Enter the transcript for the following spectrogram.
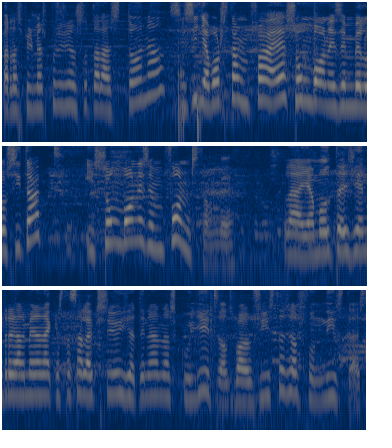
per les primeres posicions tota l'estona. Sí, sí, llavors tant fa, eh? Són bones en velocitat i són bones en fons, també. Clar, hi ha molta gent realment en aquesta selecció i ja tenen escollits els velocistes i els fundistes.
